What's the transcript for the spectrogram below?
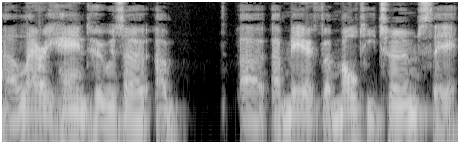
uh, Larry Hand, who was a, a, a mayor for multi terms there.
